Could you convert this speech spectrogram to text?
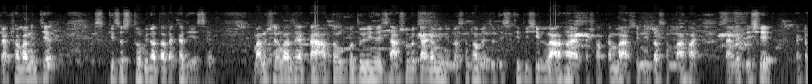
ব্যবসা বাণিজ্যের কিছু স্থবিরতা দেখা দিয়েছে। মানুষের মাঝে একটা আতঙ্ক তৈরি হয়েছে। আসলে কি আগামী নির্বাচন হবে? যদি স্থিতিশীল না হয়, একটা সরকার না আসে, নির্বাচন না হয়, তাহলে দেশে একটা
